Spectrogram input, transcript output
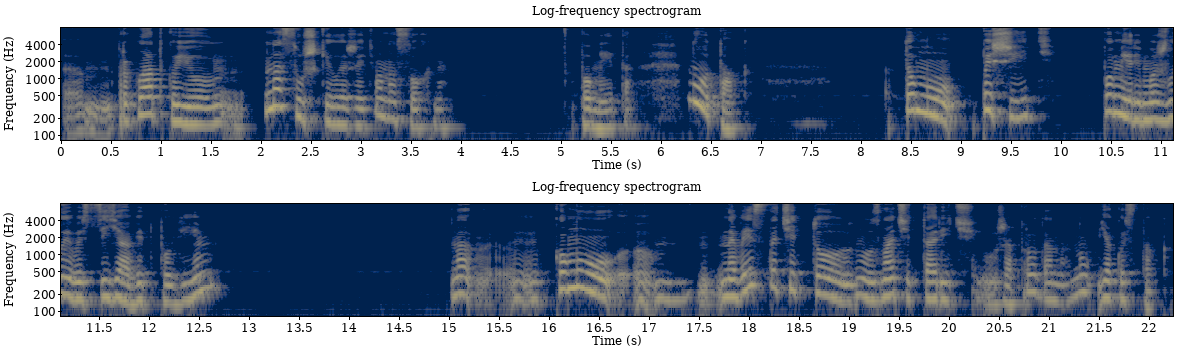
ем, прокладкою на сушки лежить, вона сохне, помита. Ну, отак. Тому пишіть, по мірі можливості я відповім. Е, кому ем, не вистачить, то ну, значить та річ вже продана. Ну, якось так.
